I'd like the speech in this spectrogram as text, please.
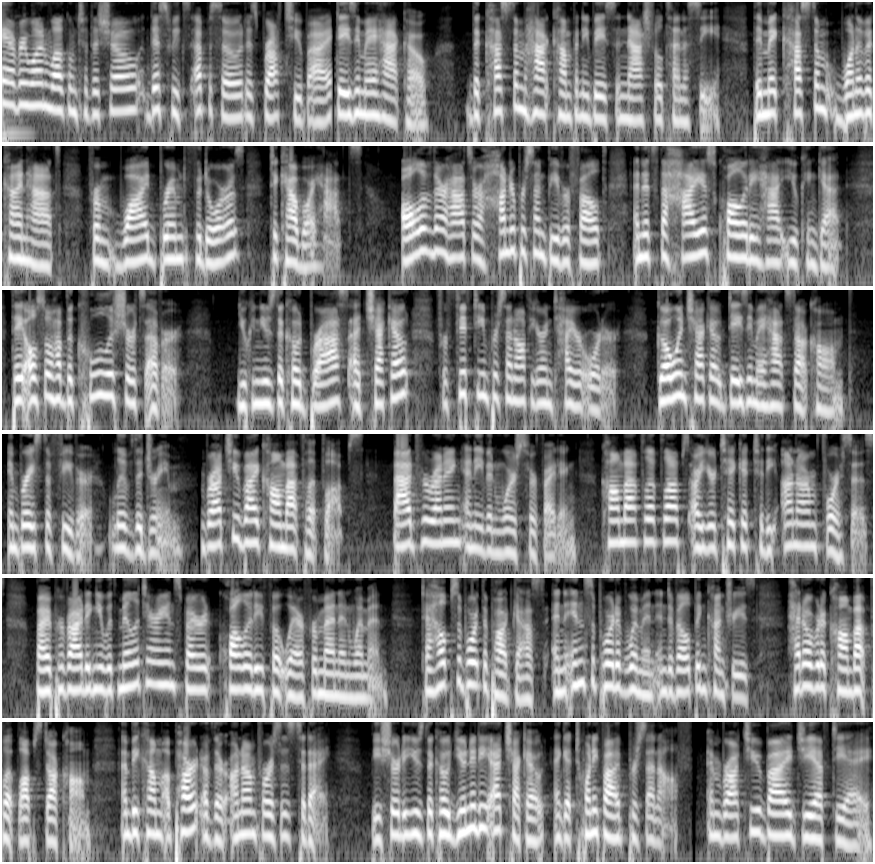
Hey everyone, welcome to the show. This week's episode is brought to you by Daisy May Hat Co., the custom hat company based in Nashville, Tennessee. They make custom one of a kind hats from wide brimmed fedoras to cowboy hats. All of their hats are 100% beaver felt, and it's the highest quality hat you can get. They also have the coolest shirts ever. You can use the code BRASS at checkout for 15% off your entire order. Go and check out daisymayhats.com. Embrace the fever, live the dream. Brought to you by Combat Flip Flops. Bad for running and even worse for fighting. Combat flip flops are your ticket to the unarmed forces by providing you with military inspired quality footwear for men and women. To help support the podcast and in support of women in developing countries, head over to combatflipflops.com and become a part of their unarmed forces today. Be sure to use the code UNITY at checkout and get 25% off. And brought to you by GFDA.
